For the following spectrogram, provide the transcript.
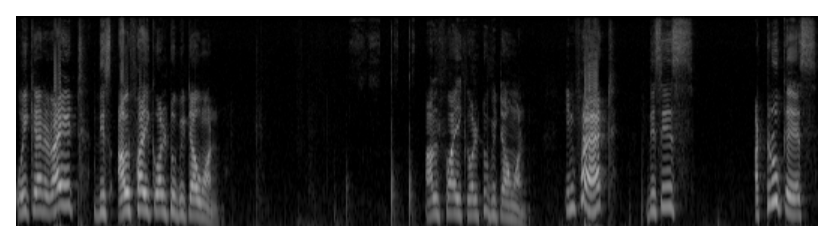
we can write this alpha equal to beta 1 alpha equal to beta 1. In fact, this is a true case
